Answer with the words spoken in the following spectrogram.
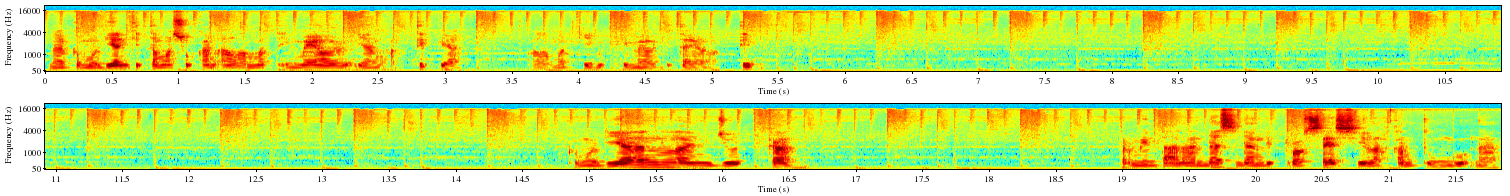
Nah, kemudian kita masukkan alamat email yang aktif ya. Alamat email kita yang aktif. Kemudian lanjutkan. Permintaan Anda sedang diproses, silahkan tunggu. Nah,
